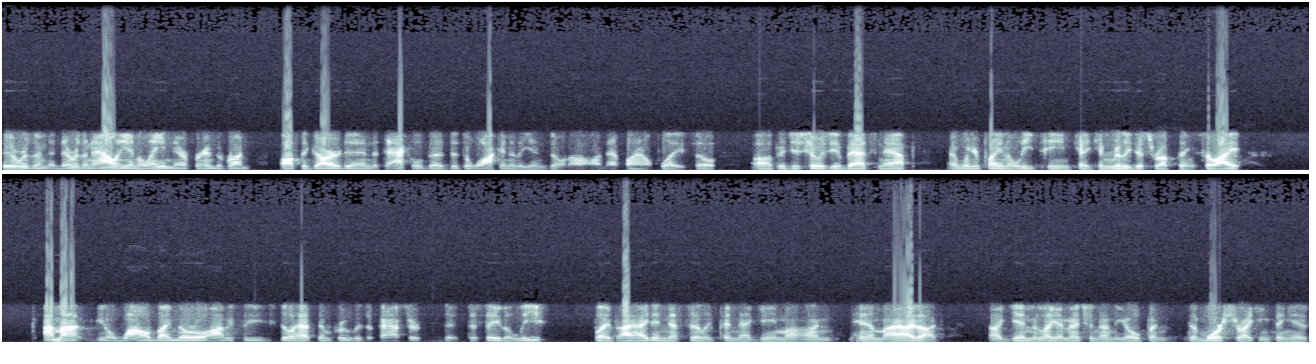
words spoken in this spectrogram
there was an there was an alley and a lane there for him to run off the guard and the tackle to, to, to walk into the end zone on, on that final play. So uh, it just shows you a bad snap and when you're playing an elite team can, can really disrupt things. So I, I'm not you know wowed by Milroe. Obviously, he still has to improve as a passer to, to say the least. But I, I didn't necessarily pin that game on him. I, I thought, again, like I mentioned on the open, the more striking thing is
